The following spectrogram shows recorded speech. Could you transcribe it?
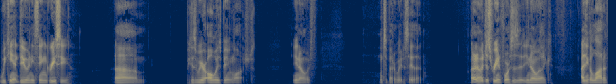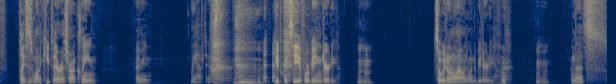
We can't do anything greasy um, because we are always being watched. You know, if what's a better way to say that? I don't know. It just reinforces it. You know, like I think a lot of places want to keep their restaurant clean. I mean, We have to. people can see if we're being dirty, mm-hmm. so we don't allow anyone to be dirty, Mm-hmm. and that's.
